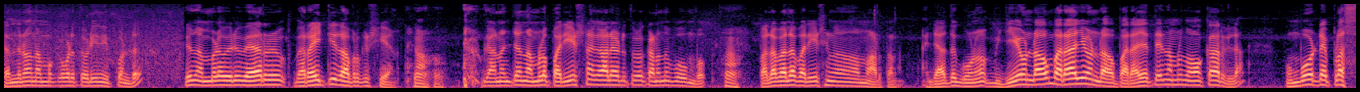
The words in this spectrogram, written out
ചന്ദനം നമുക്ക് ഇവിടെ തൊടി നിൽപ്പുണ്ട് ഇത് നമ്മുടെ ഒരു വേറൊരു വെറൈറ്റി റബ്ബർ കൃഷിയാണ്. കാരണം വെച്ചാൽ നമ്മൾ പരീക്ഷണ കാലഘട്ടത്തിലൂടെ കടന്നു പോകുമ്പോൾ. പല പല പരീക്ഷണങ്ങൾ നമ്മൾ നടത്തണം. അതിന്റെ അകത്ത് ഗുണം വിജയം ഉണ്ടാവും പരാജയം ഉണ്ടാവും. പരാജയത്തെ നമ്മൾ നോക്കാറില്ല. മുമ്പോട്ടെ പ്ലസ്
